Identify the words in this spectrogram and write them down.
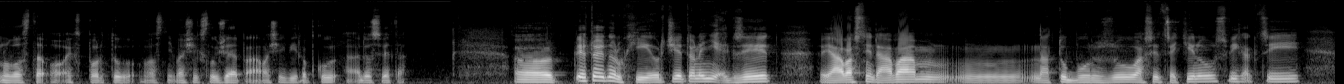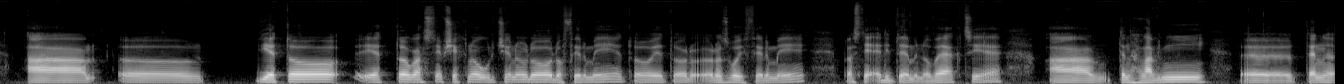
Mluvil jste o exportu vlastně vašich služeb a vašich výrobků do světa. Je to jednoduchý, určitě to není exit. Já vlastně dávám mm, na tu burzu asi třetinu svých akcí a e, je to, je to vlastně všechno určeno do, do firmy, je to, je to rozvoj firmy, vlastně editujeme nové akcie a ten hlavní, eh, ten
